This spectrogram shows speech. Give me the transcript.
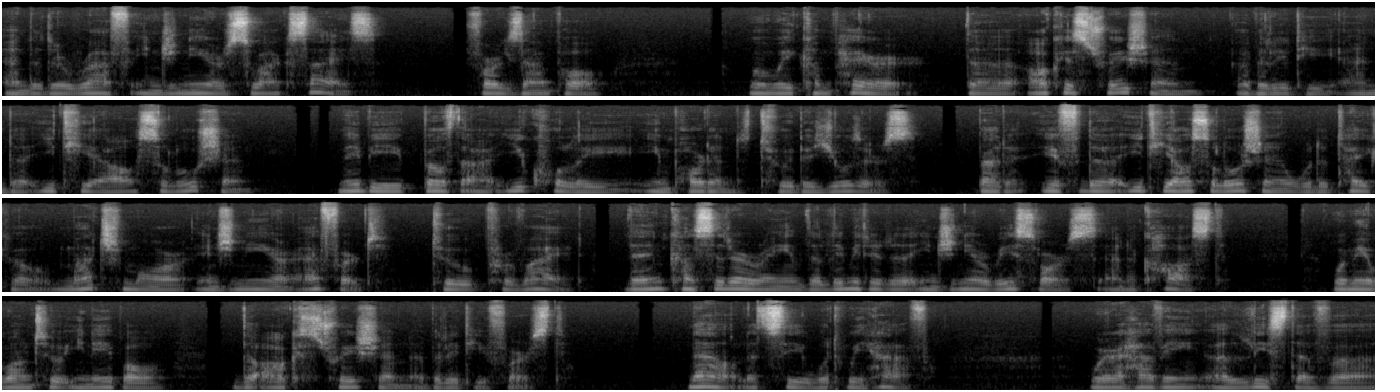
and the rough engineer swag size. For example, when we compare the orchestration ability and the ETL solution, maybe both are equally important to the users. But if the ETL solution would take a much more engineer effort to provide, then considering the limited engineer resource and cost, we may want to enable the orchestration ability first. Now let's see what we have. We're having a list of uh,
